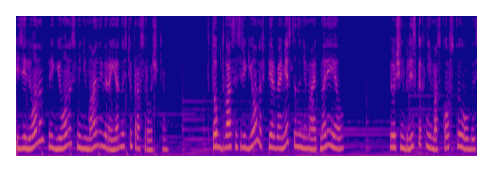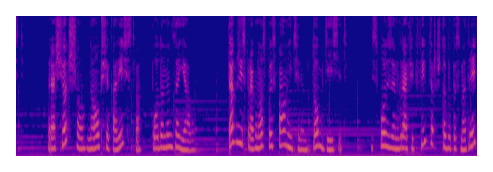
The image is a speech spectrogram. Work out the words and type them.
и зеленым – регионы с минимальной вероятностью просрочки. В топ-20 регионов первое место занимает Мариэл, и очень близко к ней Московская область. Расчет шел на общее количество поданных заявок. Также есть прогноз по исполнителям, топ-10. Используем график-фильтр, чтобы посмотреть,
